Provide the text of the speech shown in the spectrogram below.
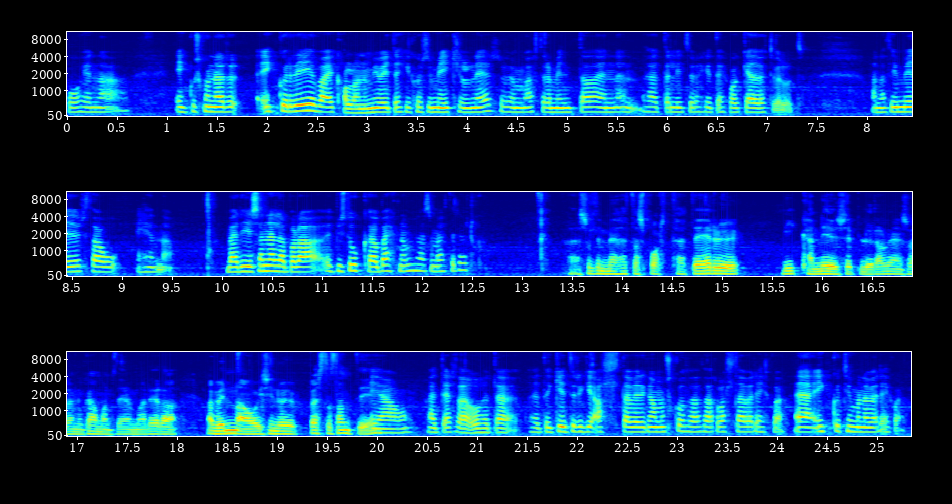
og hérna einhvers konar, einhver rifa í kálunum ég veit ekki hversu mikil hún er, við höfum eftir að mynda en, en þetta lítur ekkert eitthvað geðvett vel út þannig að því miður þá hérna, verði ég sennilega bara upp í stúka á bekknum það sem eftir er sko. Það er svolítið með þetta sport. Þetta eru líka niðurseflur alveg eins og ennum gaman þegar maður er að, að vinna og í sínu besta standi. Já, þetta er það og þetta, þetta getur ekki alltaf verið gaman sko, það þarf alltaf að vera eitthvað, eða einhver tíman að vera eitthvað.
